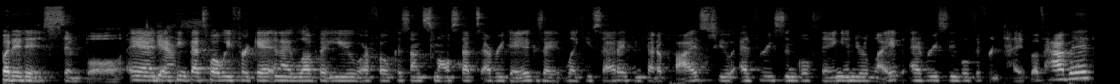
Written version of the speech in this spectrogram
but it is simple. And yes. I think that's what we forget. And I love that you are focused on small steps every day because I, like you said, I think that applies to every single thing in your life, every single different type of habit.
